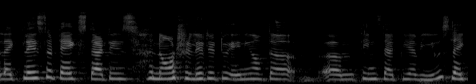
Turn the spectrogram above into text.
like placed a text that is not related to any of the um, things that we have used. Like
